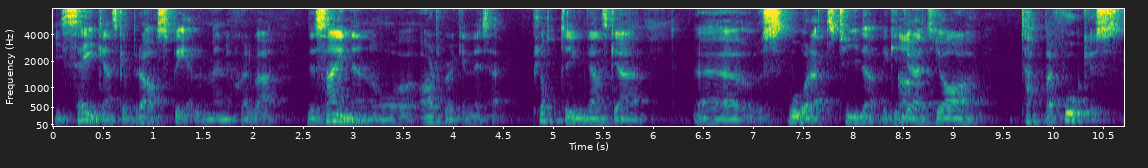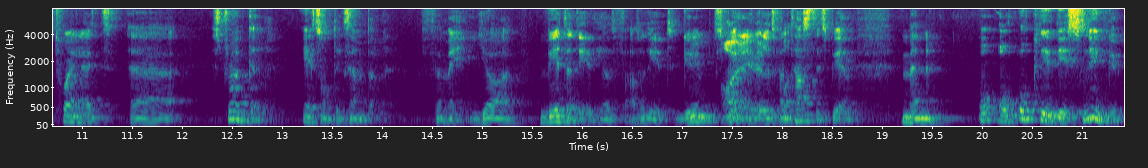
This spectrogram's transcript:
i sig ganska bra spel, men själva designen och artworken är så här plottrig och ganska eh, svår att tyda, vilket Ja. gör att jag tappar fokus. Twilight eh, Struggle är ett sånt exempel för mig. Jag vet att det är ett, helt, alltså det är ett grymt spel, Ja, det är ett fantastiskt spel. Men, och, och, och det, det är snygg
